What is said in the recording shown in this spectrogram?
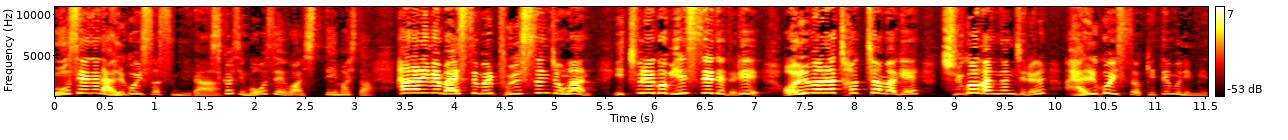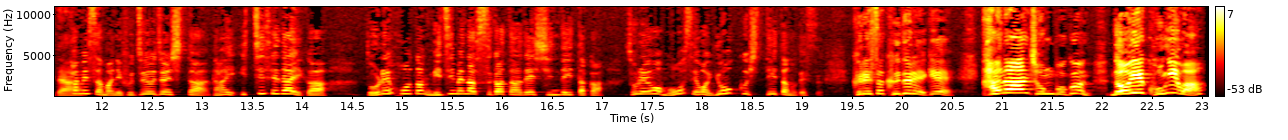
모세는 알고 있었습니다. しかしモーセは知っていました 하나님의 말씀을 불순종한 이 출애굽 1세대들이 얼마나 처참하게 죽어갔는지를 알고 있었기 때문입니다. 神様に不従順した第一世代がどれほど惨めな姿で死んでいたか それをモーセはよく知っていたのです 그래서 그들에게 가나안 정복은 너의 공의와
